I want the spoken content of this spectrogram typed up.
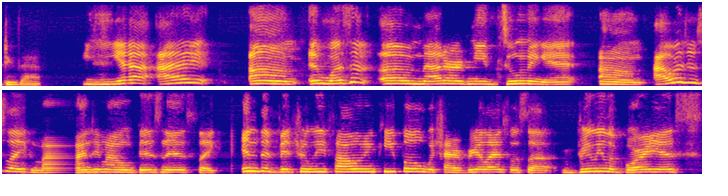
do that? Yeah, I um it wasn't a matter of me doing it. Um I was just like minding my own business, like individually following people, which I realized was a really laborious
